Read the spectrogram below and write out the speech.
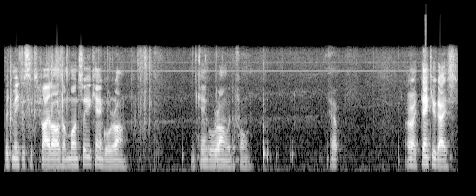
which makes it $65 a month. So you can't go wrong. You can't go wrong with the phone. Yep. All right. Thank you, guys.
